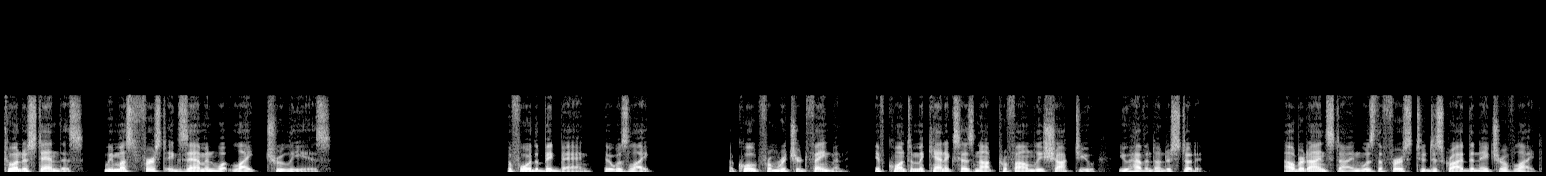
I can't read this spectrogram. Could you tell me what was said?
To understand this, we must first examine what light truly is. Before the Big Bang, there was light. A quote from Richard Feynman If quantum mechanics has not profoundly shocked you, you haven't understood it. Albert Einstein was the first to describe the nature of light,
